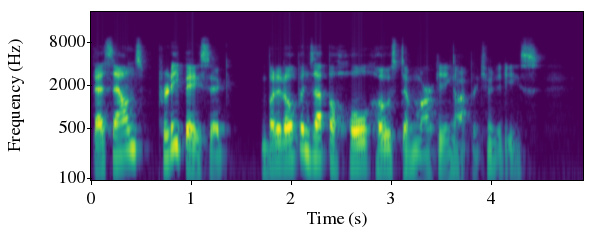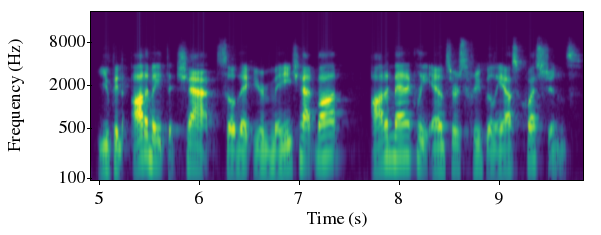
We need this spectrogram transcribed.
That sounds pretty basic, but it opens up a whole host of marketing opportunities. You can automate the chat so that your ManyChat bot automatically answers frequently asked questions.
